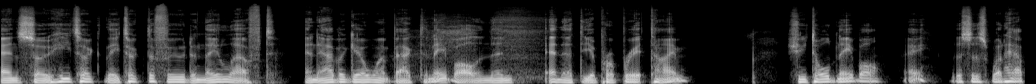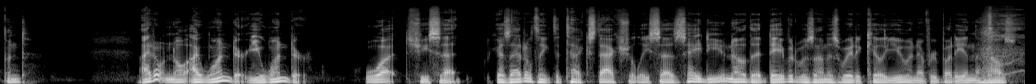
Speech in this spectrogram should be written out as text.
And so he took they took the food and they left and Abigail went back to Nabal and then and at the appropriate time she told Nabal, "Hey, this is what happened." I don't know. I wonder. You wonder what she said because I don't think the text actually says, "Hey, do you know that David was on his way to kill you and everybody in the house?"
